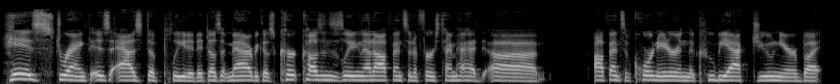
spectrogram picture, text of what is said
his strength, is as depleted. It doesn't matter because Kirk Cousins is leading that offense, and a first-time head uh, offensive coordinator in the Kubiak Jr., but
